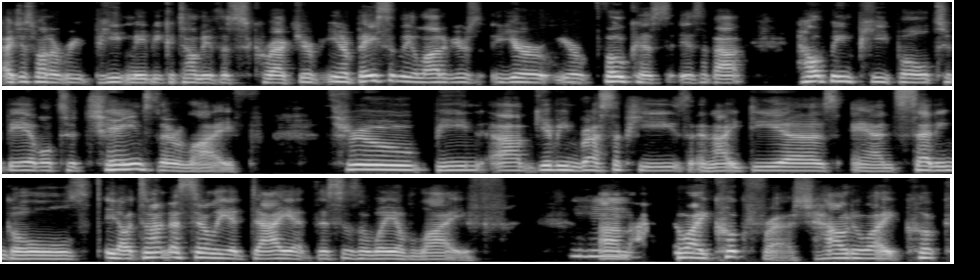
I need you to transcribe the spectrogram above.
I just want to repeat. Maybe you could tell me if this is correct. You're, you know, basically a lot of your your your focus is about helping people to be able to change their life through being um, giving recipes and ideas and setting goals. You know, it's not necessarily a diet. This is a way of life. Mm-hmm. Um, do I cook fresh? How do I cook?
